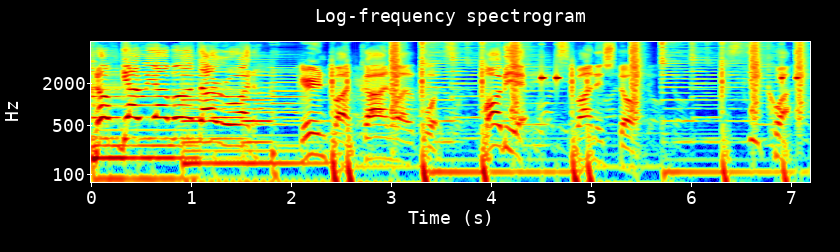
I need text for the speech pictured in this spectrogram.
Enough girl we have out the road. Green Pond, Carnival Courts Mobby, Spanish Town. Sequat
